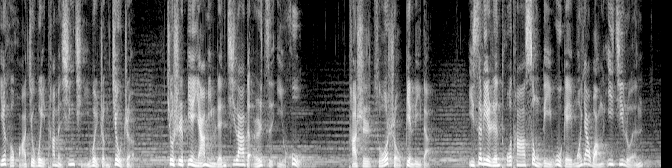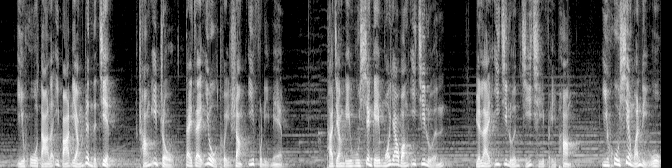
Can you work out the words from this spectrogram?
耶和华就为他们兴起一位拯救者，就是便雅悯人基拉的儿子以户。他是左手便利的。以色列人托他送礼物给摩押王伊基伦。以户打了一把两刃的剑，长一肘，戴在右腿上衣服里面。他将礼物献给摩押王伊基伦。原来伊基伦极其肥胖。乙户献完礼物，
